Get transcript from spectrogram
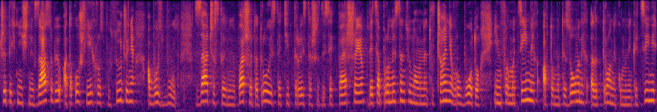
чи технічних засобів, а також їх розповсюдження або збут. За частиною 1 та 2 статті 361 йдеться про несанкціоноване втручання в роботу інформаційних, автоматизованих, електронних комунікаційних,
